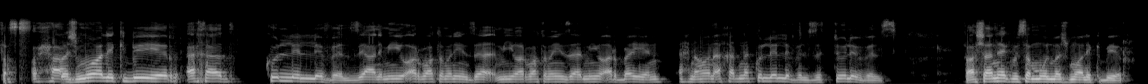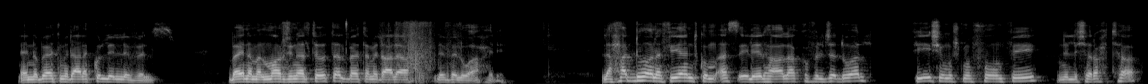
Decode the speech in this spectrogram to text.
فالصحة مجموع الكبير أخذ كل ال levels يعني 184 زائد 184 زائد 140 إحنا هون أخذنا كل ال levels ال two levels فعشان هيك بسموه المجموع الكبير لأنه بيعتمد على كل ال levels. بينما ال marginal total بيعتمد على level واحدة. لحد هون في عندكم أسئلة لها علاقة في الجدول؟ في إشي مش مفهوم فيه من اللي شرحتها؟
